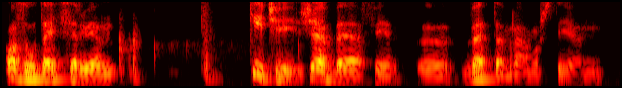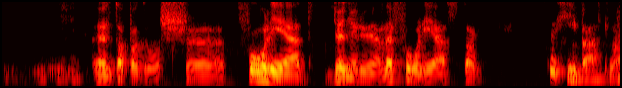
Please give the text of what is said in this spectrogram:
Azóta egyszerűen kicsi, zsebbe elfér, vettem rá most ilyen öntapadós fóliát, gyönyörűen lefóliáztam, de hibátlan.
